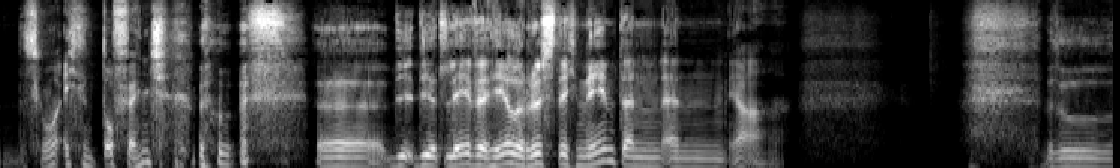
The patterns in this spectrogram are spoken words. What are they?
dat is gewoon echt een tof ventje. uh, die, die het leven heel rustig neemt. En, en ja. Ik bedoel.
